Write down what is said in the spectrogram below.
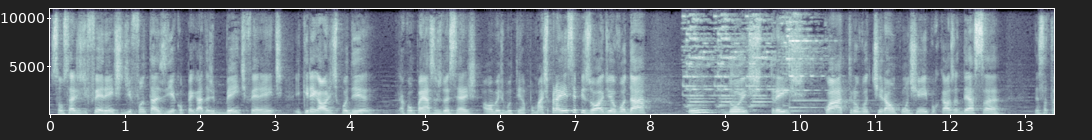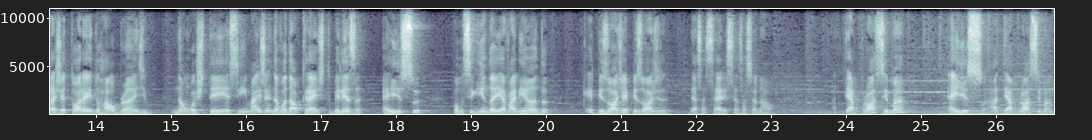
são séries diferentes, de fantasia, com pegadas bem diferentes. E que legal a gente poder acompanhar essas duas séries ao mesmo tempo. Mas para esse episódio eu vou dar um, dois, três, quatro. Eu vou tirar um pontinho aí por causa dessa dessa trajetória aí do Hal Brand. Não gostei, assim, mas ainda vou dar o crédito, beleza? É isso. Vamos seguindo aí, avaliando episódio a episódio dessa série sensacional. Até a próxima. É isso, até a próxima.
